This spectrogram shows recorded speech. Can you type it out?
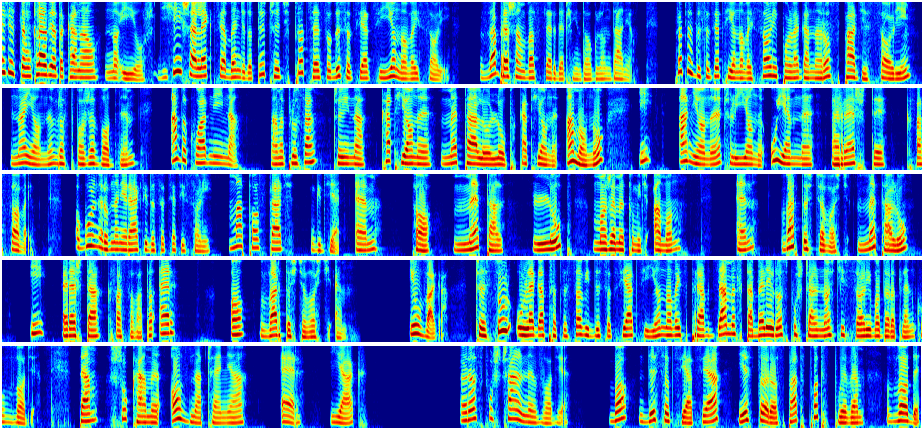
Cześć, jestem Klaudia, to kanał No i już. Dzisiejsza lekcja będzie dotyczyć procesu dysocjacji jonowej soli. Zapraszam Was serdecznie do oglądania. Proces dysocjacji jonowej soli polega na rozpadzie soli na jony w roztworze wodnym, a dokładniej na, mamy plusa, czyli na kationy metalu lub kationy amonu i aniony, czyli jony ujemne reszty kwasowej. Ogólne równanie reakcji dysocjacji soli ma postać, gdzie M to metal lub możemy tu mieć amon, N wartościowość metalu i reszta kwasowa to R o wartościowości M. I uwaga, czy sól ulega procesowi dysocjacji jonowej sprawdzamy w tabeli rozpuszczalności soli wodorotlenku w wodzie. Tam szukamy oznaczenia R jak rozpuszczalny w wodzie, bo dysocjacja jest to rozpad pod wpływem wody.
